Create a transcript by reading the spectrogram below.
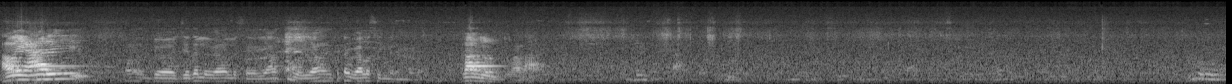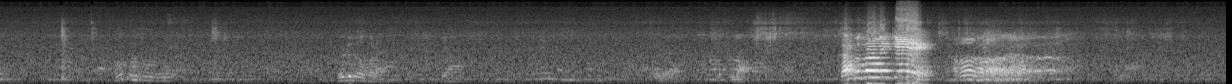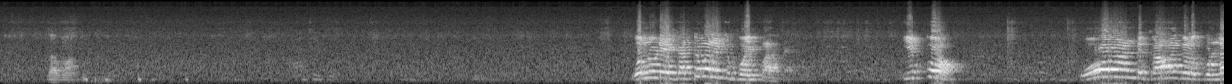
அவன் யாரு? ஜெதல் வேலை செய்ய என்கிட்ட வேலை செஞ்சிருந்தாங்க காலில் விட்டுறானா விடுங்க போறேன் கர்மசாமிக்கு ஆமா உன்னுடைய கட்டுமலைக்கு போய் பார்த்தேன். இப்போ ஓராண்டு காலங்களுக்குள்ள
